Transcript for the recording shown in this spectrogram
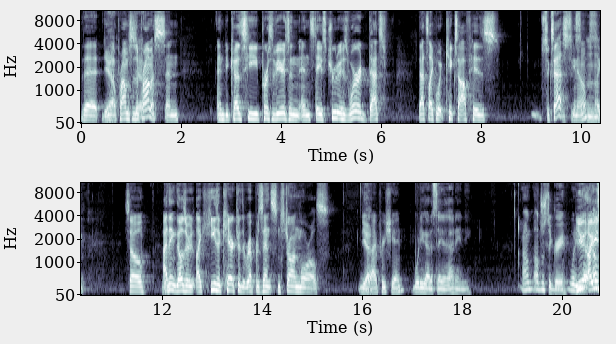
that you know promises a Yeah. promise and and because he perseveres and, and stays true to his word that's that's like what kicks off his success you know Mm-hmm. like so i think those are like he's a character that represents some strong morals that i appreciate What do you got to say to that, Andy? I'll, I'll just agree. What do you, got- are you okay.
